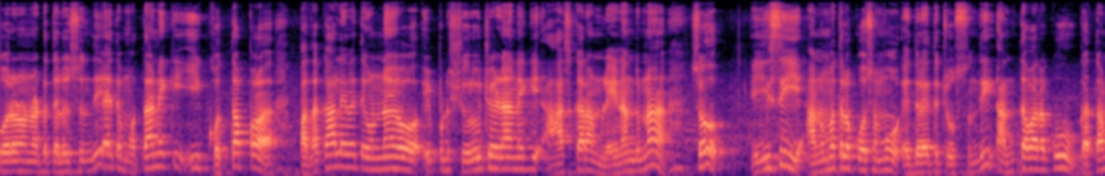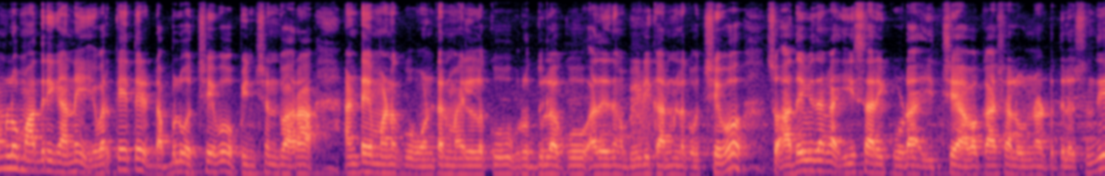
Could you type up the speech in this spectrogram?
కోరనున్నట్టు తెలుస్తుంది. అయితే మొత్తానికి ఈ కొత్త ప పథకాలు ఏవైతే ఉన్నాయో ఇప్పుడు షురూ చేయడానికి ఆస్కారం లేనందున సో ఈసీ అనుమతుల కోసము ఎదురైతే చూస్తుంది. అంతవరకు గతంలో మాదిరిగానే ఎవరికైతే డబ్బులు వచ్చేవో పింఛన్ ద్వారా అంటే మనకు ఒంటరి మహిళలకు వృద్ధులకు అదేవిధంగా బీడీ కార్మికులకు వచ్చేవో సో అదేవిధంగా ఈసారి కూడా ఇచ్చే అవకాశాలు ఉన్నట్టు తెలుస్తుంది.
